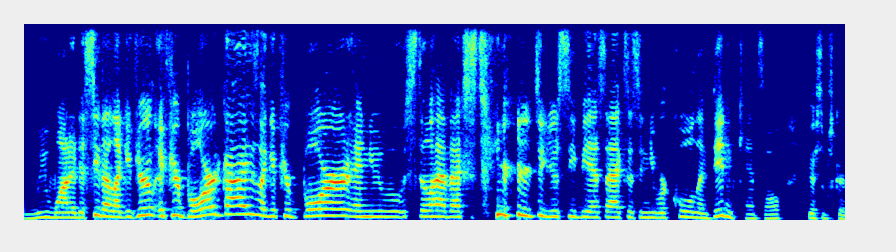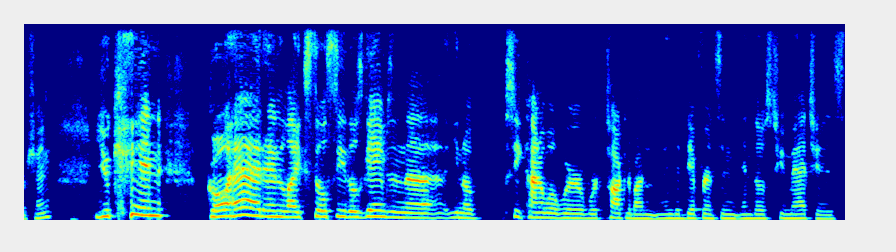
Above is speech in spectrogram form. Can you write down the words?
we wanted to see that. Like if you're if you're bored, guys, like if you're bored and you still have access to your to your CBS access and you were cool and didn't cancel your subscription, you can go ahead and like still see those games and the you know see kind of what we're we're talking about and the difference in, in those two matches.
